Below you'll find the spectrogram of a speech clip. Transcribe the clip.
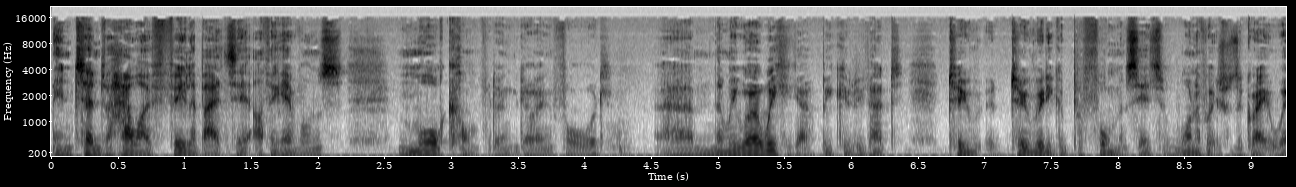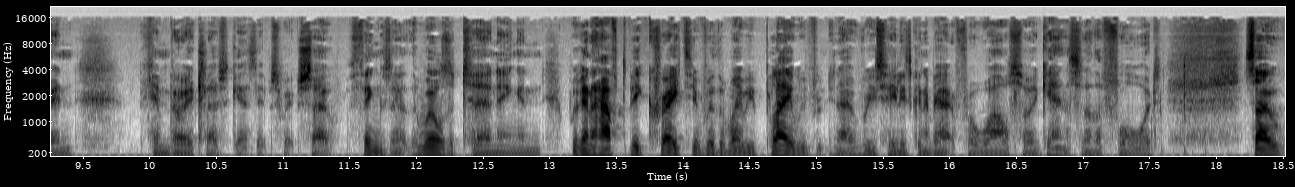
in terms of how I feel about it, I think everyone's more confident going forward um, than we were a week ago because we've had two two really good performances. One of which was a great win, became very close against Ipswich. So things are, the wheels are turning, and we're going to have to be creative with the way we play. We've you know Rhys Healey's going to be out for a while, so again it's another forward. So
